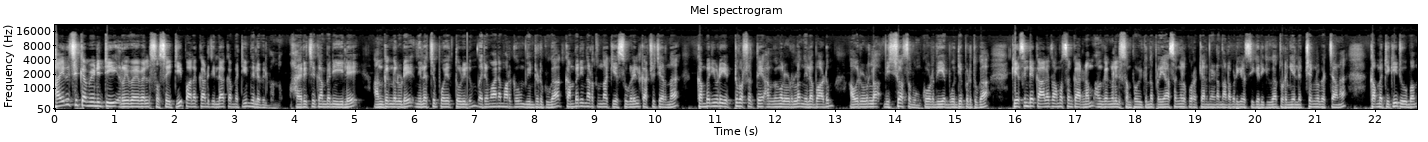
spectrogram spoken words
Highrich community revival society Palakkad ജില്ലാ കമ്മിറ്റി നിലവിൽ വന്നു. ഹൈറിച്ച് കമ്പനിയിലെ അംഗങ്ങളുടെ നിലച്ചുപോയ തൊഴിലും വരുമാനമാർഗവും വീണ്ടെടുക്കുക കമ്പനി നടത്തുന്ന കേസുകളിൽ കക്ഷി ചേർന്ന് കമ്പനിയുടെ എട്ട് വർഷത്തെ അംഗങ്ങളോടുള്ള നിലപാടും അവരോടുള്ള വിശ്വാസവും കോടതിയെ ബോധ്യപ്പെടുത്തുക. കേസിന്റെ കാലതാമസം കാരണം അംഗങ്ങളിൽ സംഭവിക്കുന്ന പ്രയാസങ്ങൾ കുറയ്ക്കാൻ വേണ്ട നടപടികൾ സ്വീകരിക്കുക തുടങ്ങിയ ലക്ഷ്യങ്ങൾ വെച്ചാണ് കമ്മിറ്റിക്ക് രൂപം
